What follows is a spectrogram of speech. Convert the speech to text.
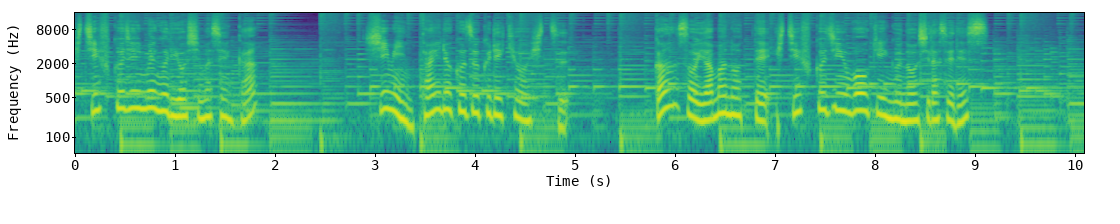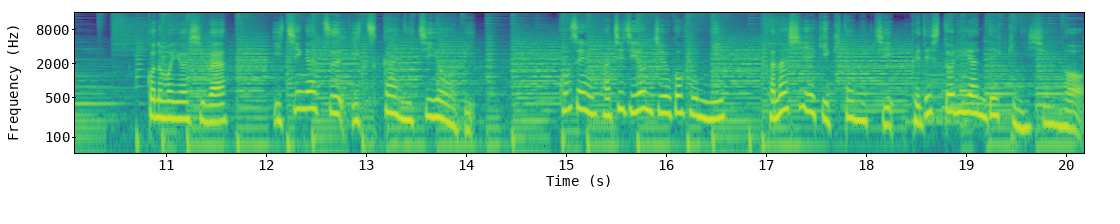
七福神巡りをしませんか？市民体力づくり教室元祖山の手七福神ウォーキングのお知らせです。この催しは1月5日日曜日。午前8時45分に田無駅北口ペデストリアンデッキに集合。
